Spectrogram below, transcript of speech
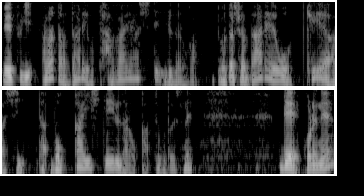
えー、次、あなたは誰を耕しているだろうか、私は誰をケアし、牧会しているだろうか？ということですね。で、これね、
